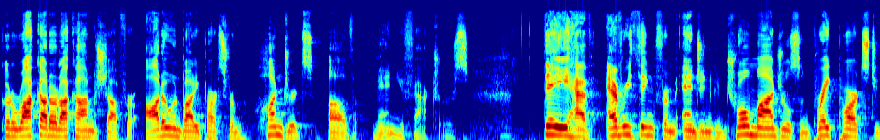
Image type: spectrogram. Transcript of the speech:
Go to RockAuto.com to shop for auto and body parts from hundreds of manufacturers. They have everything from engine control modules and brake parts to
